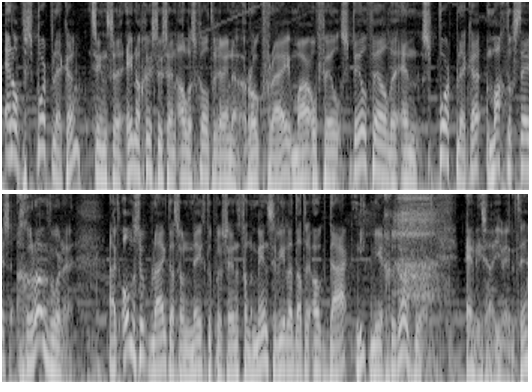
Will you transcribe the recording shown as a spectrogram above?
en op sportplekken. Sinds eh, 1 augustus zijn alle schoolterreinen rookvrij. Maar op veel speelvelden en sportplekken mag nog steeds gerookt worden. Uit onderzoek blijkt dat zo'n 90% van de mensen willen dat er ook daar niet meer gerookt wordt. En Lisa, je weet het hè.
